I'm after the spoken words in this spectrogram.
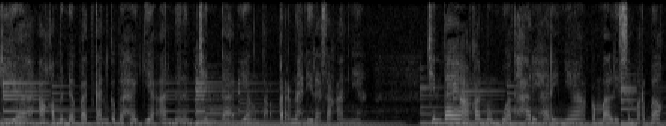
Ia akan mendapatkan kebahagiaan dalam cinta yang tak pernah dirasakannya. Cinta yang akan membuat hari-harinya kembali semerbak,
